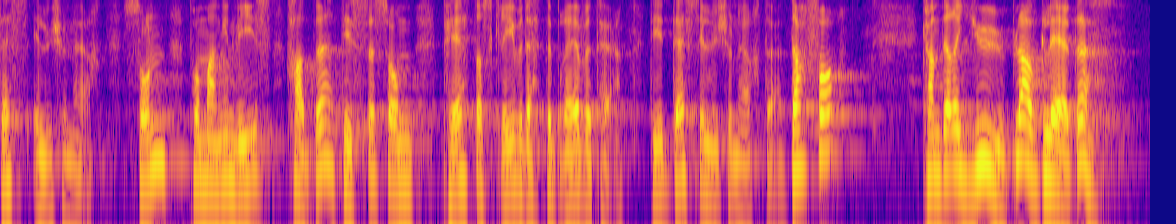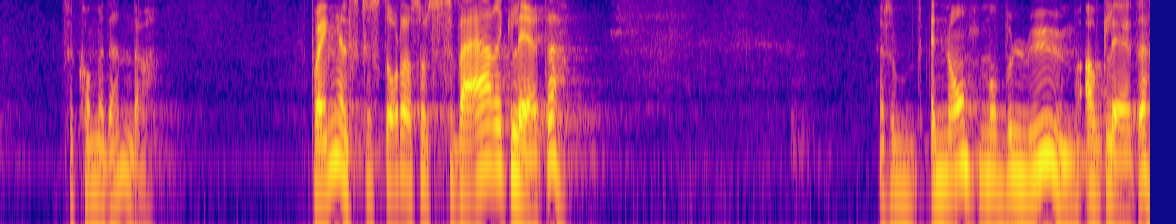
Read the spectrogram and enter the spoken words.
Desillusjonert. Sånn på mange vis hadde disse som Peter skriver dette brevet til. De er desillusjonerte. Derfor kan dere juble av glede. Så kommer den, da. På engelsk så står det altså 'svær glede'. Altså Enormt med volum av glede.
